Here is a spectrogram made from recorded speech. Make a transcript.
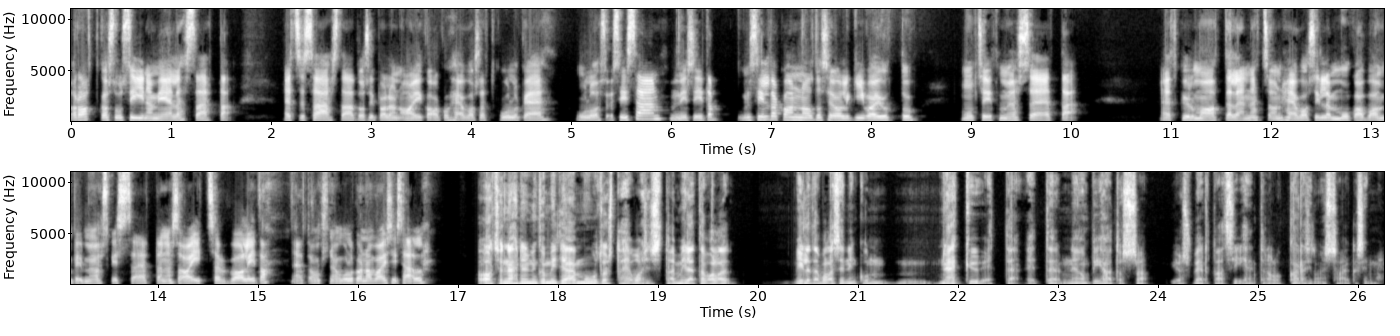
ratkaisu siinä mielessä, että, että se säästää tosi paljon aikaa, kun hevoset kulkee ulos ja sisään. Niin siitä, siltä kannalta se oli kiva juttu. Mutta sitten myös se, että et kyllä mä ajattelen, että se on hevosille mukavampi myöskin se, että ne saa itse valita, että onko ne ulkona vai sisällä. Oletko nähnyt niin mitään muutosta hevosissa tai millä tavalla, millä tavalla se niin kuin näkyy, että, että ne on pihatossa, jos vertaat siihen, että ne on ollut karsinoissa aikaisemmin?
